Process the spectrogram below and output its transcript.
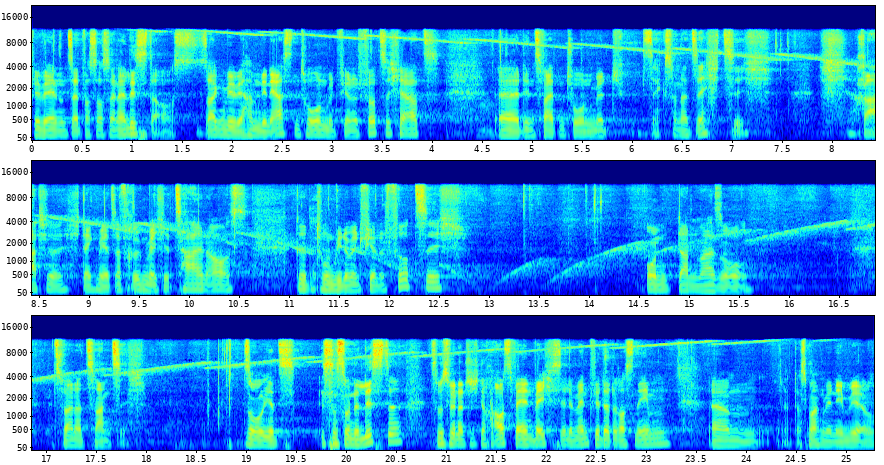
wir wählen uns etwas aus einer Liste aus. Sagen wir, wir haben den ersten Ton mit 440 Hertz, äh, den zweiten Ton mit 660. Ich rate, ich denke mir jetzt einfach irgendwelche Zahlen aus. Dritten Ton wieder mit 440 und dann mal so 220. So, jetzt ist das so eine Liste. Jetzt müssen wir natürlich noch auswählen, welches Element wir daraus nehmen. Ähm, das machen wir, indem wir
